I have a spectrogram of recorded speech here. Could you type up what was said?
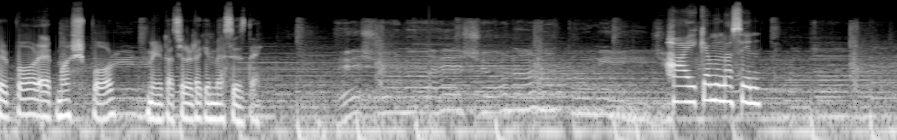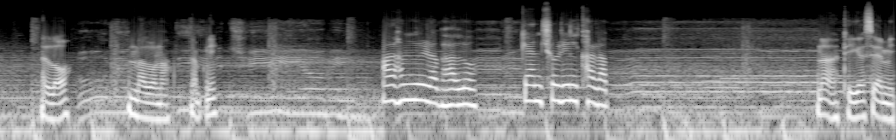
এরপর এক মাস পর মেয়েটা ছেলেটাকে মেসেজ দেয়। হাই কেমন আছেন? হ্যালো ভালো না। আপনি? আলহামদুলিল্লাহ ভালো। কেন শরীর খারাপ? না ঠিক আছে আমি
